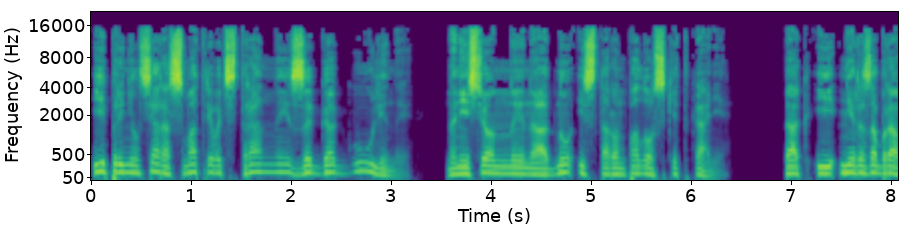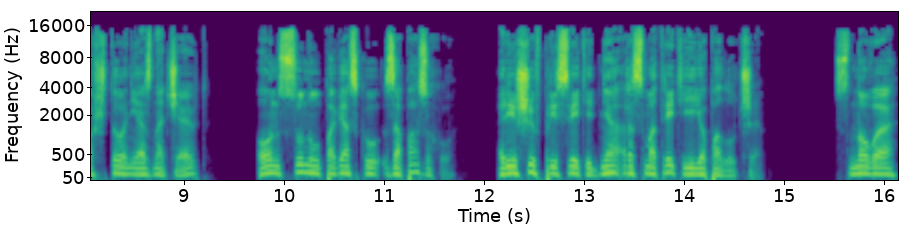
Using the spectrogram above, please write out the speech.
и принялся рассматривать странные загогулины, нанесенные на одну из сторон полоски ткани. Так и не разобрав, что они означают, он сунул повязку за пазуху, решив при свете дня рассмотреть ее получше. Снова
